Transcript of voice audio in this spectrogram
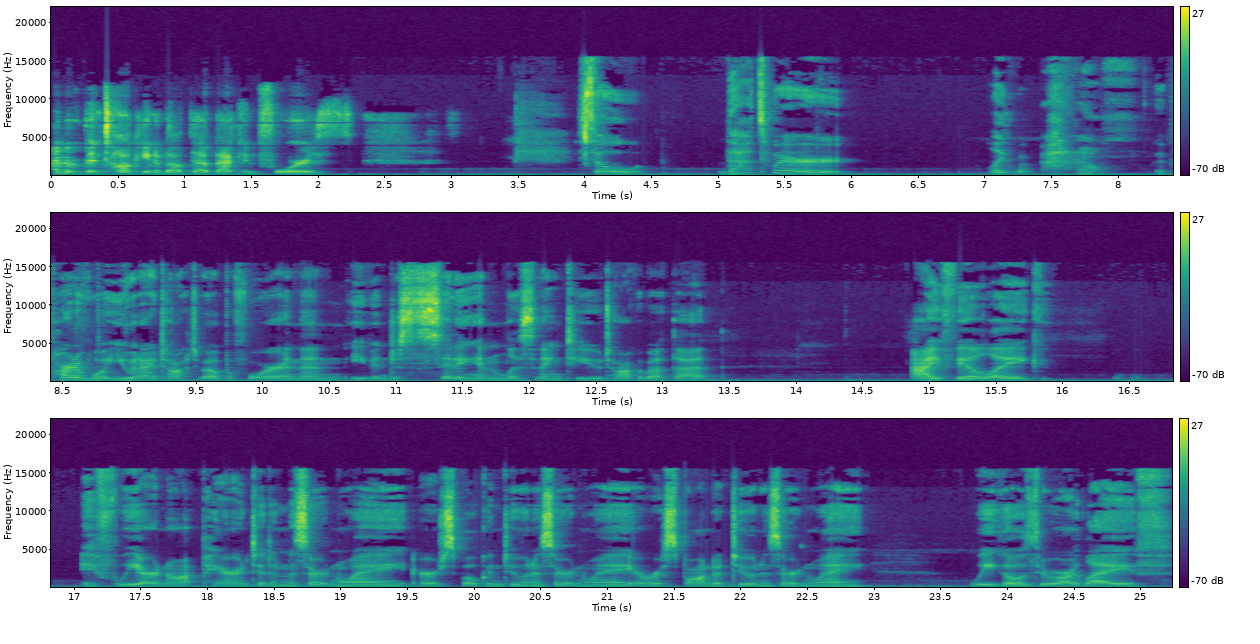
kind of been talking about that back and forth. So that's where, like, I don't know, part of what you and I talked about before, and then even just sitting and listening to you talk about that, I feel like if we are not parented in a certain way, or spoken to in a certain way, or responded to in a certain way, we go through our life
